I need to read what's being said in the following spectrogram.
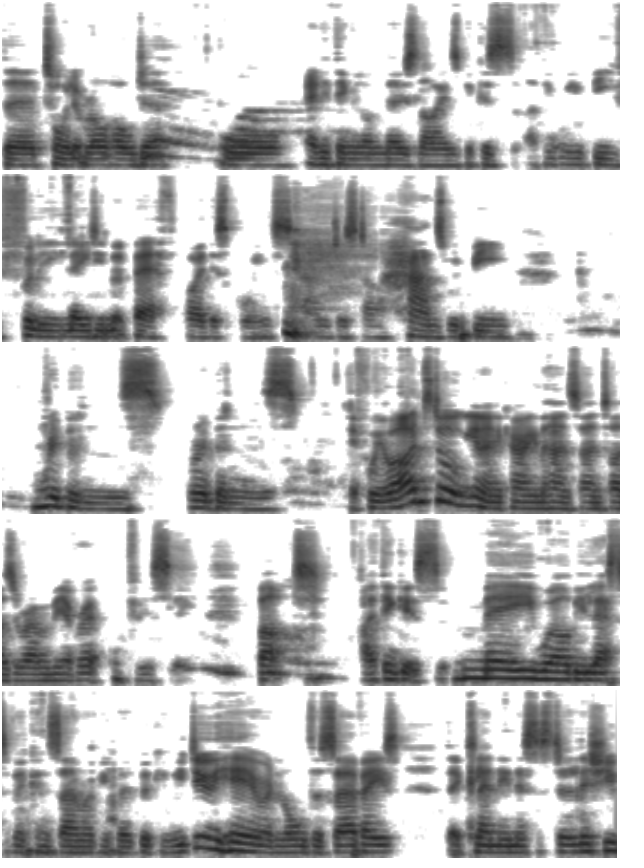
the toilet roll holder or anything along those lines because I think we'd be fully Lady Macbeth by this point and just our hands would be ribbons, ribbons. If we were, I'm still, you know, carrying the hand sanitizer around with me everywhere, obviously. But I think it's may well be less of a concern when people are booking. We do hear in all the surveys that cleanliness is still an issue.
